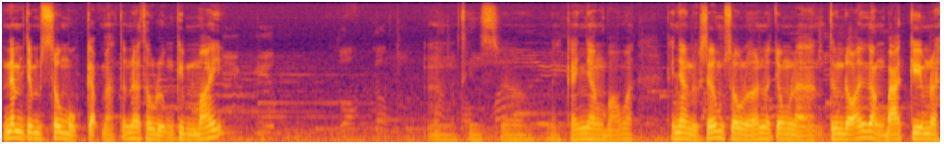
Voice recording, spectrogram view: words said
500 xu một cặp mà tính ra thu được kim mấy. Ừ, thiên sơn này cá nhân bỏ qua. Cá nhân được sớm xu nữa nói chung là tương đối gần 3 kim rồi.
